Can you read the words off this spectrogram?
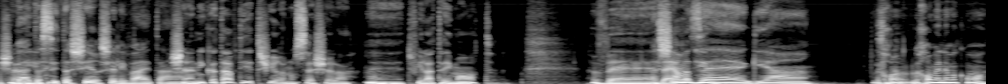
שאני, ואת עשית שיר שליווה את ה... שאני כתבתי את שיר הנושא שלה, mm-hmm. תפילת האימהות. וזה היה מדהים. השיר הזה הגיע לכל, לכל מיני מקומות.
